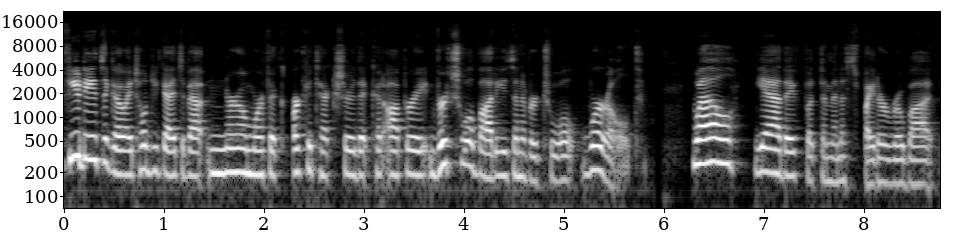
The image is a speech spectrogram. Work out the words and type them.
few days ago, I told you guys about neuromorphic architecture that could operate virtual bodies in a virtual world. Well, yeah, they've put them in a spider robot.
